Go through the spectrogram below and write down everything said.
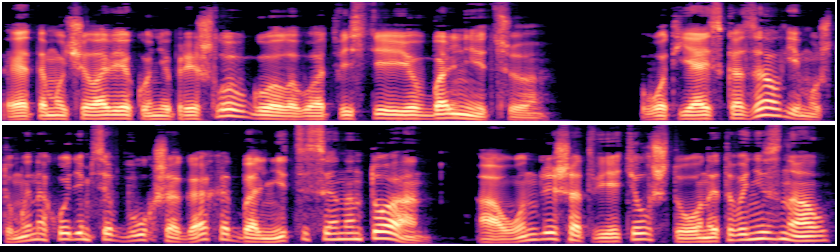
«Этому человеку не пришло в голову отвезти ее в больницу?» Вот я и сказал ему, что мы находимся в двух шагах от больницы Сен-Антуан, а он лишь ответил, что он этого не знал.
